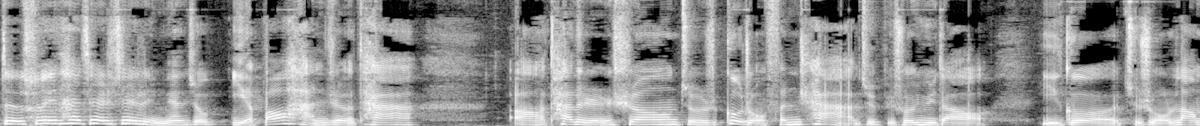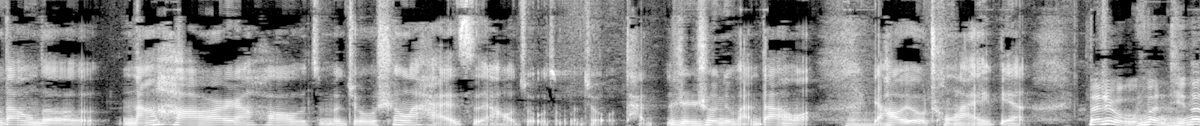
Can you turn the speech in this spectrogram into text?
对，所以他在这里面就也包含着他，啊、他的人生就是各种分叉，就比如说遇到一个这种浪荡的男孩儿，然后怎么就生了孩子，然后就怎么就他人生就完蛋了，然后又重来一遍。那这有个问题，那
